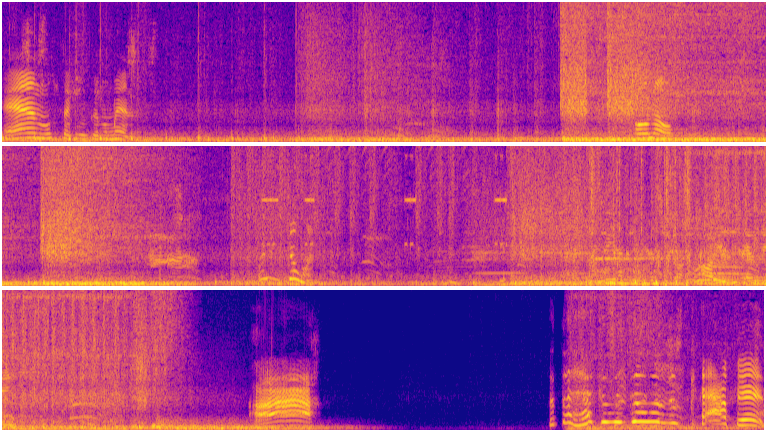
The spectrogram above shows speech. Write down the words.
And looks like we're gonna win. Oh no. What are you doing? You're me. Ah! What the heck is doing? Just cap it!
